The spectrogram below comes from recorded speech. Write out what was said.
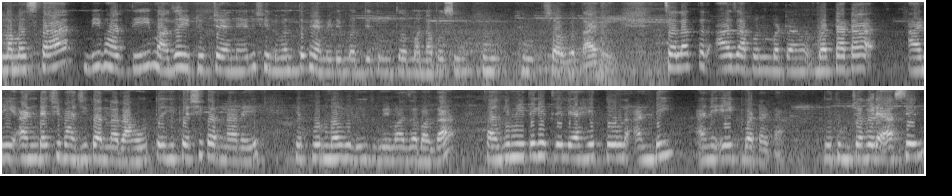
नमस्कार मी भारती. माझं यूट्यूब चॅनेल शिलवंत फॅमिलीमध्ये तुमचं मनापासून खूप खूप स्वागत आहे. चला तर आज आपण बटा बटाटा आणि अंड्याची भाजी करणार आहोत. तर ही कशी करणार आहे हे पूर्ण व्हिडिओ तुम्ही माझा बघा. कारण की मी इथे घेतलेली आहेत दोन अंडी आणि एक बटाटा. जर तुमच्याकडे असेल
